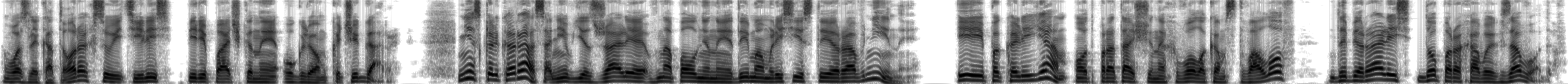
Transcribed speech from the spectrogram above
возле которых суетились перепачканные углем кочегары. Несколько раз они въезжали в наполненные дымом лесистые равнины, и по колеям от протащенных волоком стволов добирались до пороховых заводов.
